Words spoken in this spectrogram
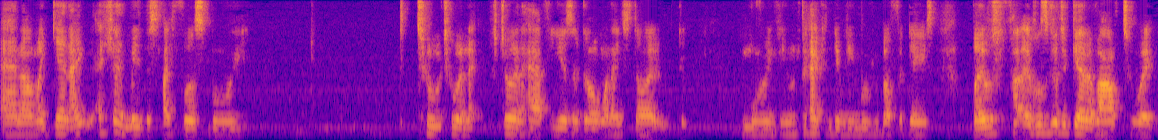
And um, again, I actually made this my first movie two, two, and, two and a half years ago when I started movie reviewing back in DVD Movie Buffer days. But it was, it was good to get around to it.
